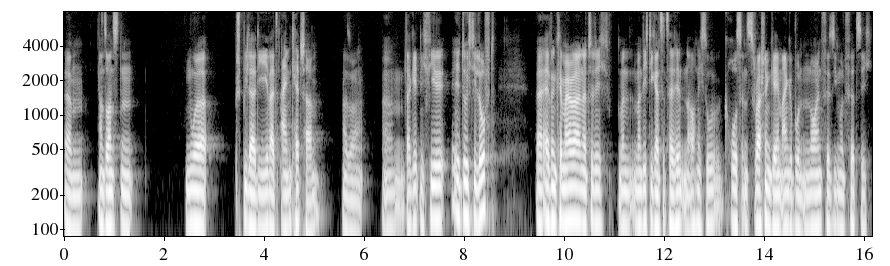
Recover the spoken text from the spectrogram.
Ähm, ansonsten nur Spieler, die jeweils einen Catch haben. Also Ähm, da geht nicht viel äh, durch die Luft. Äh, Evan Kamara natürlich, man, man liegt die ganze Zeit hinten auch nicht so groß ins Rushing Game eingebunden, 9 für 47.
